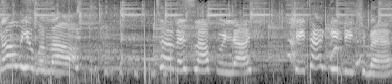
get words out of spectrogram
Ne oluyor bana? Tövbe estağfurullah. Şeytan girdi içime.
